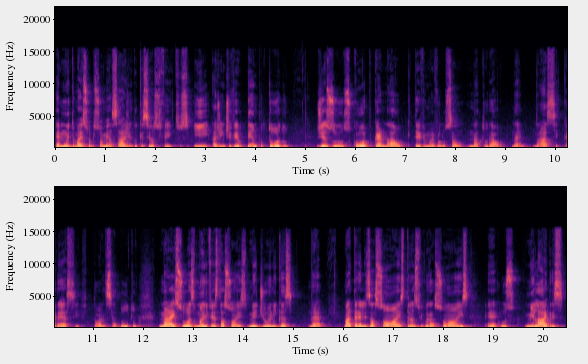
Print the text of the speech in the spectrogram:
é muito mais sobre sua mensagem do que seus feitos. E a gente vê o tempo todo Jesus, corpo carnal, que teve uma evolução natural, né? Nasce, cresce, torna-se adulto, mas suas manifestações mediúnicas, né? Materializações, transfigurações, é, os milagres,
